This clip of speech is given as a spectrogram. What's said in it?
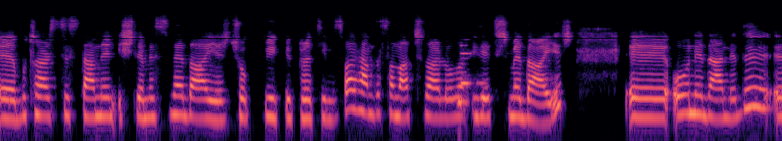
e, bu tarz sistemlerin işlemesine dair çok büyük bir pratiğimiz var hem de sanatçılarla olan iletişime dair. E, o nedenle de e,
